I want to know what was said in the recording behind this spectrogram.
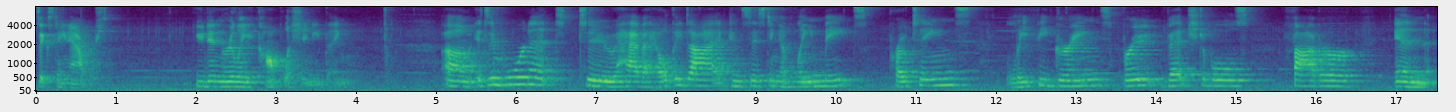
16 hours. You didn't really accomplish anything. Um, it's important to have a healthy diet consisting of lean meats, proteins, leafy greens, fruit, vegetables, fiber, and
